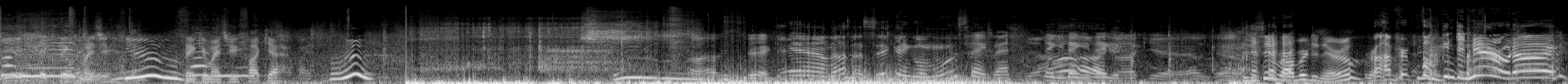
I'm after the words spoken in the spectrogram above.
Thank you, my G. Thank you, my G. Fuck yeah. Woo. Oh, that was sick. Damn, that was a sick angle, Moose. Thanks, man. Thank you, thank you, thank you. Fuck yeah, that was dope. Did you say Robert De Niro? Robert fucking De Niro, dog!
